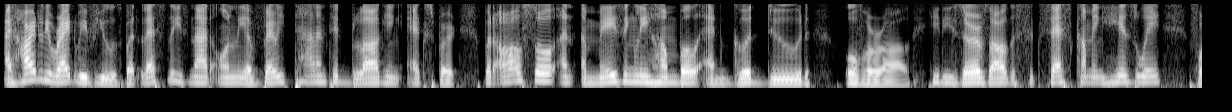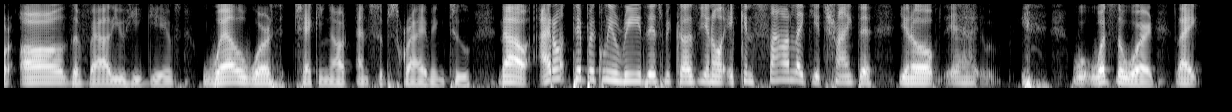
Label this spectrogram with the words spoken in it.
I hardly write reviews, but Leslie is not only a very talented blogging expert, but also an amazingly humble and good dude overall. He deserves all the success coming his way for all the value he gives. Well worth checking out and subscribing to. Now, I don't typically read this because, you know, it can sound like you're trying to, you know, eh, what's the word? Like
